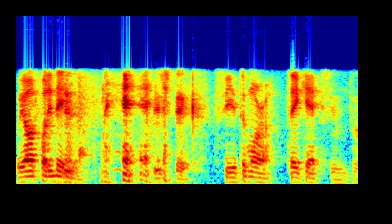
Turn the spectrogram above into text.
we out for the day Respect. see you tomorrow take care Simple.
